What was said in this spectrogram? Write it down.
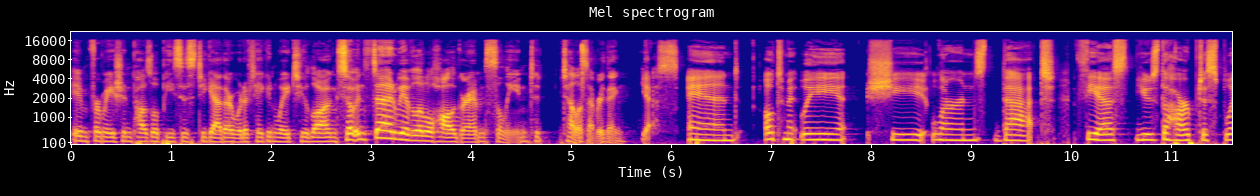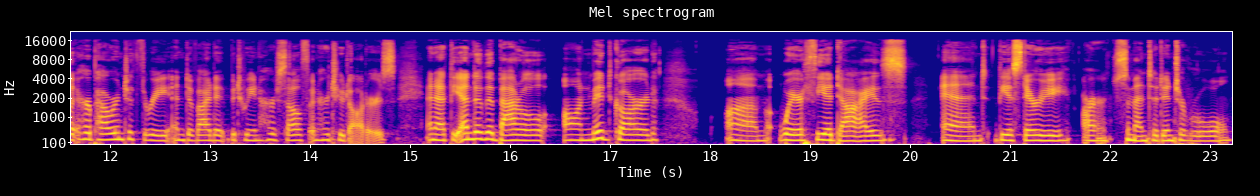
information puzzle pieces together would have taken way too long. So instead, we have a little hologram, Celine, to tell us everything. Yes. And ultimately, she learns that Theia used the harp to split her power into three and divide it between herself and her two daughters. And at the end of the battle on Midgard, um, where Theia dies and the Asteri are cemented into rule,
